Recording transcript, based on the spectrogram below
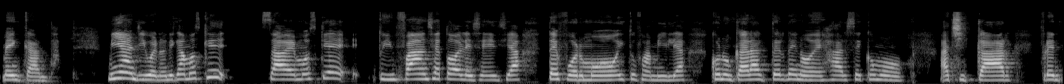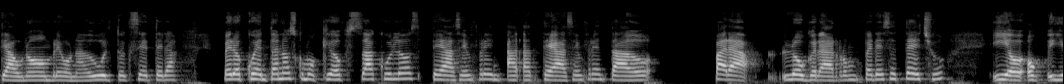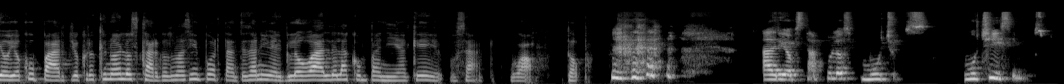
Me encanta. Mi Angie, bueno, digamos que sabemos que tu infancia, tu adolescencia te formó y tu familia con un carácter de no dejarse como achicar frente a un hombre o un adulto, etcétera. Pero cuéntanos como qué obstáculos te has, te has enfrentado para lograr romper ese techo y, y, hoy ocupar, yo creo que uno de los cargos más importantes a nivel global de la compañía que, o sea, wow, top. Adri, obstáculos muchos, muchísimos.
